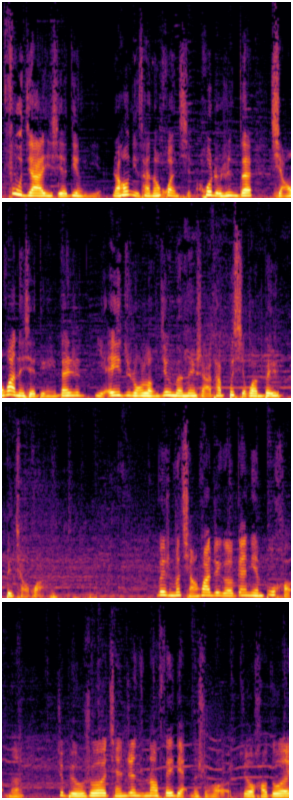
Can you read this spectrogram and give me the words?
附加一些定义，然后你才能唤起嘛，或者是你在强化那些定义。但是以 A 这种冷静的那啥，他不喜欢被被强化。为什么强化这个概念不好呢？就比如说前阵子闹非典的时候，就好多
